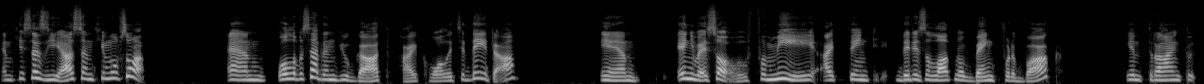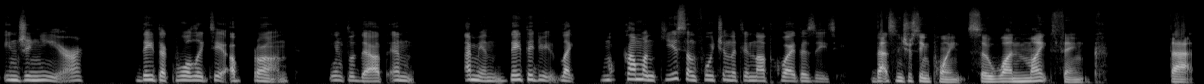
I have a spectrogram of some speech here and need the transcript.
And he says yes, and he moves on. And all of a sudden you got high quality data. And anyway, so for me, I think there is a lot more bang for the buck in trying to engineer data quality upfront into that. And I mean, data like common keys, unfortunately, not quite as easy that's an interesting point. So one might think that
